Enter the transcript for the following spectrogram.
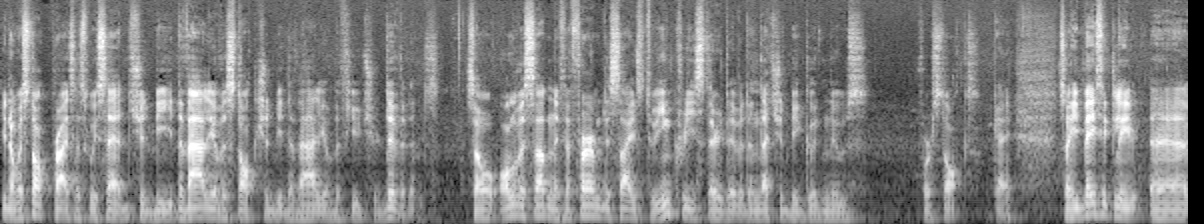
you know a stock price, as we said, should be the value of a stock should be the value of the future dividends. So all of a sudden, if a firm decides to increase their dividend, that should be good news for stocks. Okay, so he basically uh,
